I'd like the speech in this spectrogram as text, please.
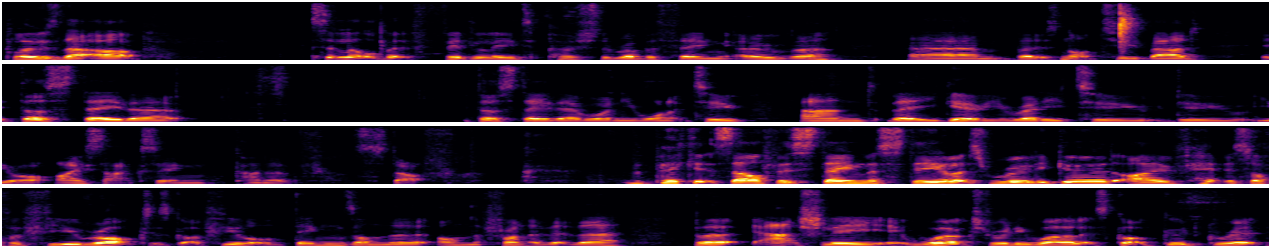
close that up. It's a little bit fiddly to push the rubber thing over, um, but it's not too bad. It does stay there does stay there when you want it to. And there you go you're ready to do your ice axing kind of stuff. The pick itself is stainless steel it's really good. I've hit this off a few rocks it's got a few little dings on the on the front of it there. But actually it works really well it's got good grip.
